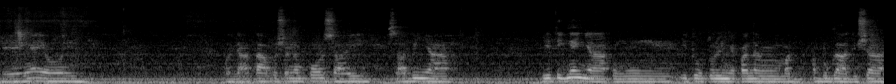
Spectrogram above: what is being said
Eh ngayon, pag nakatapos siya ng polsay, sabi niya, titignan niya kung itutuloy niya pa ng mag-abogado siya.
